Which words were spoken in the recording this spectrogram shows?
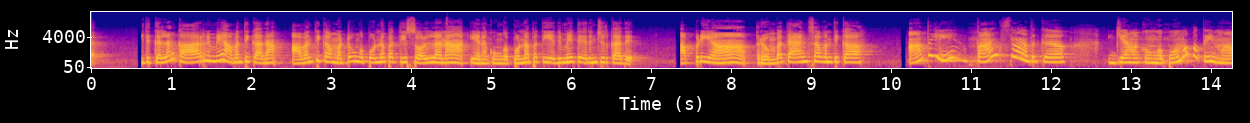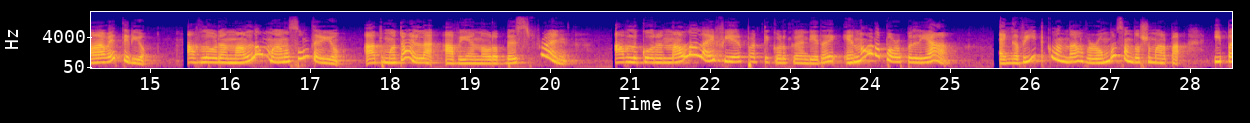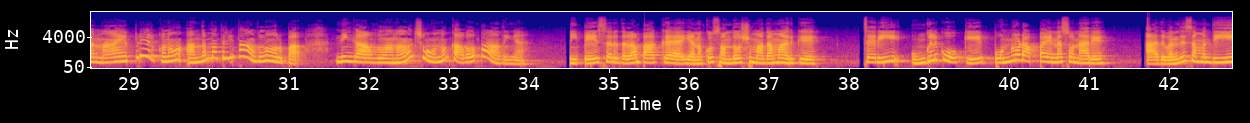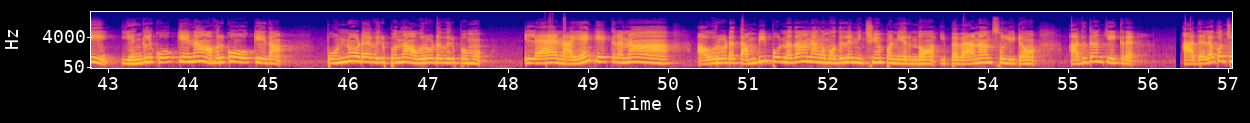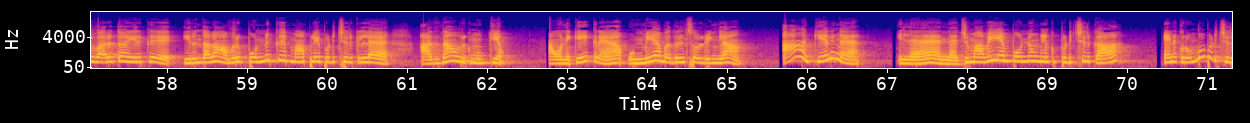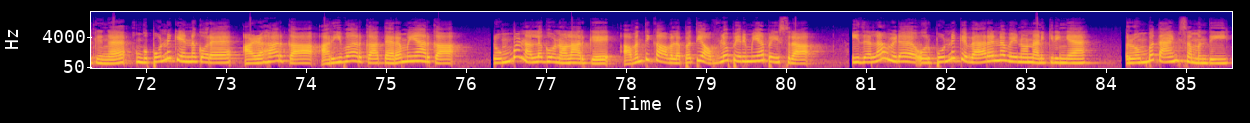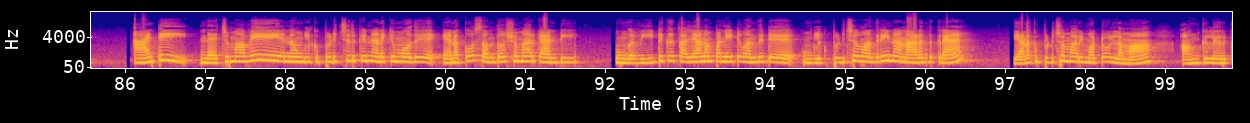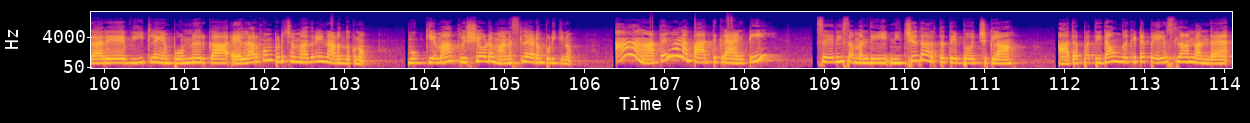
இதுக்கெல்லாம் காரணமே அவந்திகா தான். அவந்திகா மட்டும் உங்கள் பொண்ணை பற்றி சொல்லனா எனக்கு உங்கள் பொண்ணை பற்றி எதுவுமே தெரிஞ்சிருக்காது. அப்படியா? ரொம்ப தேங்க்ஸ் அவந்திகா. ஆண்டி தேங்க்ஸ் அதுக்கு. எனக்கு உங்கள் பொண்ணை பற்றி நல்லாவே தெரியும். அவளோட நல்ல மனசும் தெரியும். அது மட்டும் இல்லை அவள் என்னோட பெஸ்ட் ஃப்ரெண்ட் அவளுக்கு ஒரு நல்ல லைஃப் ஏற்படுத்தி கொடுக்க வேண்டியது என்னோட பொறுப்பு இல்லையா? எங்கள் வீட்டுக்கு வந்தால் அவள் ரொம்ப சந்தோஷமாக இருப்பாள் இப்போ நான் எப்படி இருக்கணும் அந்த மாதிரி தான் அவளும் இருப்பாள் நீங்கள் அவ்வளோனாச்சும் ஒன்றும் கவலைப்படாதீங்க. நீ பேசுகிறதெல்லாம் பார்க்க எனக்கும் சந்தோஷமாக இருக்கு. சரி உங்களுக்கு ஓகே பொண்ணோட அப்பா என்ன சொன்னார்? அது வந்து சம்மந்தி எங்களுக்கு ஓகேனா அவருக்கும் ஓகே தான். பொண்ணோட விருப்பம் தான் அவரோட விருப்பமும். இல்லை நான் ஏன் கேட்குறேன்னா அவரோட தம்பி பொண்ணை தான் நாங்கள் முதல்ல நிச்சயம் பண்ணியிருந்தோம். இப்போ வேணான்னு சொல்லிட்டோம். அதுதான் கேட்குறேன் அதெல்லாம் கொஞ்சம் வருத்தம் இருக்கு. இருந்தாலும் அவர் பொண்ணுக்கு மாப்பிள்ளையை பிடிச்சிருக்குல்ல அதுதான் அவருக்கு முக்கியம். நான் ஒன்று கேட்குறேன் உண்மையாக பதில் சொல்கிறீங்களா ஆ கேளுங்க. இல்லை நிஜமாவே என் பொண்ணு உங்களுக்கு பிடிச்சிருக்கா? எனக்கு ரொம்ப பிடிச்சிருக்குங்க. உங்கள் பொண்ணுக்கு என்ன குறை? அழகாக இருக்கா? அறிவாக இருக்கா? திறமையாக இருக்கா? ரொம்ப நல்ல குணம்லாம் இருக்கு. அவந்திகா அவளை பற்றி அவ்வளோ பெருமையாக பேசுகிறா இதெல்லாம் விட ஒரு பொண்ணுக்கு வேற என்ன வேணும்னு நினைக்கிறீங்க? ரொம்ப தேங்க்ஸ் சம்மந்தி ஆண்டி நிஜமாவே என்னை உங்களுக்கு பிடிச்சிருக்குன்னு நினைக்கும் போது எனக்கும் சந்தோஷமா இருக்கு ஆண்டி. உங்க வீட்டுக்கு கல்யாணம் பண்ணிட்டு வந்துட்டு உங்களுக்கு பிடிச்ச மாதிரி நான் நடந்துக்கிறேன். எனக்கு பிடிச்ச மாதிரி மட்டும் இல்லைம்மா. அங்கிள் இருக்காரு வீட்டில் என் பொண்ணு இருக்கா எல்லாருக்கும் பிடிச்ச மாதிரி நடந்துக்கணும். முக்கியமாக கிருஷியோட மனசில் இடம் பிடிக்கணும். ஆ அதெல்லாம் நான் பார்த்துக்கிறேன் ஆண்டி. சரி சம்மந்தி நிச்சயதார்த்தத்தை எப்போ வச்சுக்கலாம். அதை பற்றி தான் உங்ககிட்ட பேசலான்னு வந்தேன்.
